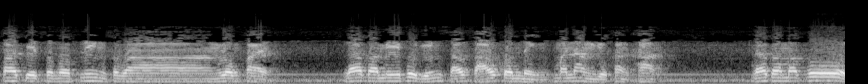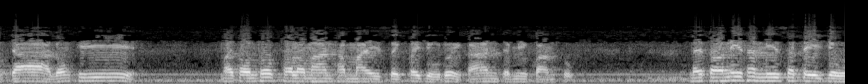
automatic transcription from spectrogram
พอจิตสงบนิ่งสว่างลงไป แล้วก็มีผู้หญิงสาวๆคนหนึ่งมานั่งอยู่ข้างๆ แล้วก็มาพูดจาหลวงพี่ มาทนทุกข์ทรมานทำไมศึกไปอยู่ด้วยกันจะมีความสุข ในตอนนี้ท่านมีสติอยู่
